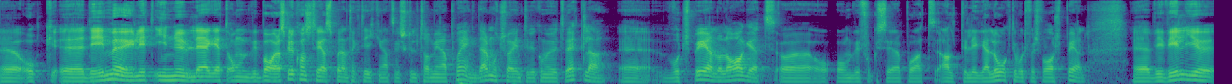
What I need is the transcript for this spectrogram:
Eh, och eh, det är möjligt i nuläget om vi bara skulle koncentrera oss på den taktiken att vi skulle ta mera poäng. Däremot tror jag inte vi kommer utveckla eh, vårt spel och laget om vi fokuserar på att alltid ligga lågt i vårt försvarsspel. Vi vill ju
